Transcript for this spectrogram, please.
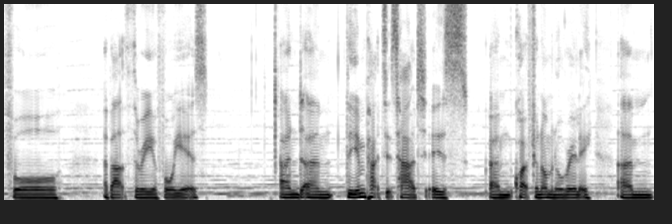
for about three or four years. And um, the impact it's had is um, quite phenomenal, really. Um,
